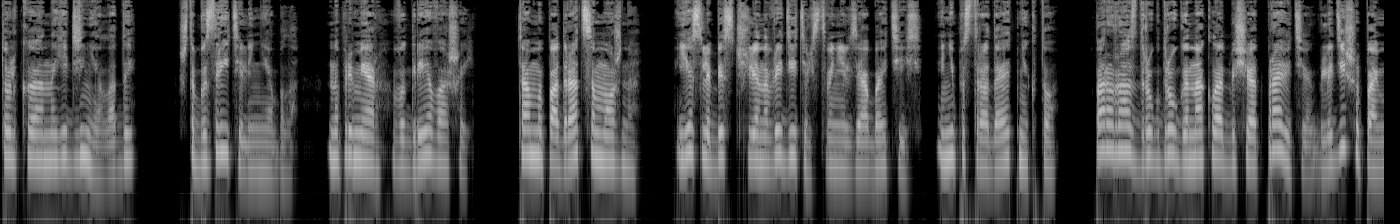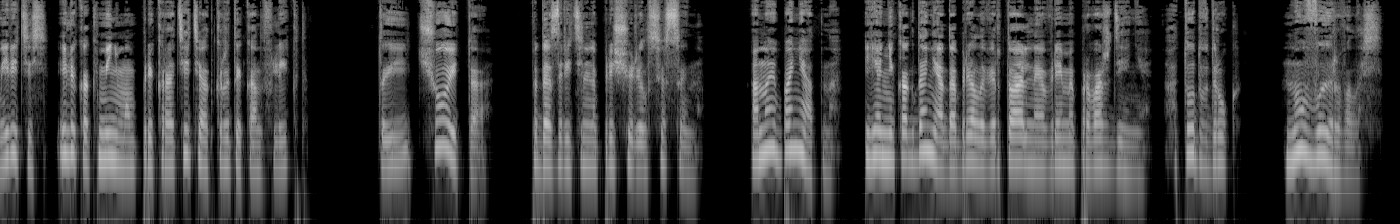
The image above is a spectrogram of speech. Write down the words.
только наедине, лады, чтобы зрителей не было. Например, в игре вашей. Там и подраться можно, если без члена вредительства нельзя обойтись, и не пострадает никто. Пару раз друг друга на кладбище отправите, глядишь и помиритесь, или как минимум прекратите открытый конфликт. «Ты чё это?» — подозрительно прищурился сын. «Оно и понятно. Я никогда не одобряла виртуальное времяпровождение, а тут вдруг... Ну, вырвалось.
